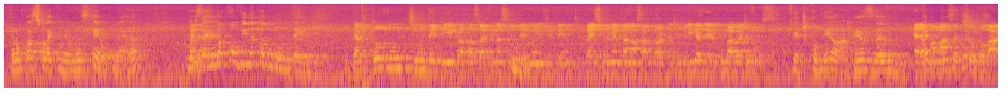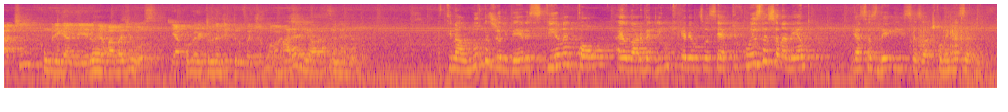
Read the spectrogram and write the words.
Eu não posso falar e comer ao mesmo tempo, né? Mas É. daí então convida todo mundo, David. Eu quero que todo mundo tire um tempinho para passar aqui na. Sujei Mãe de Vento para experimentar a nossa torta de brigadeiro com baba de moça. Que é de comer, ó, rezando. Ela é Quero uma massa de chocolate com brigadeiro e a baba de moça. E a cobertura de trufa de chocolate. Maravilhosa, né? Aqui na Lucas de Oliveira, esquina com a Eudora Berlim, que queremos você aqui com estacionamento e essas delícias ó, de comer rezando.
